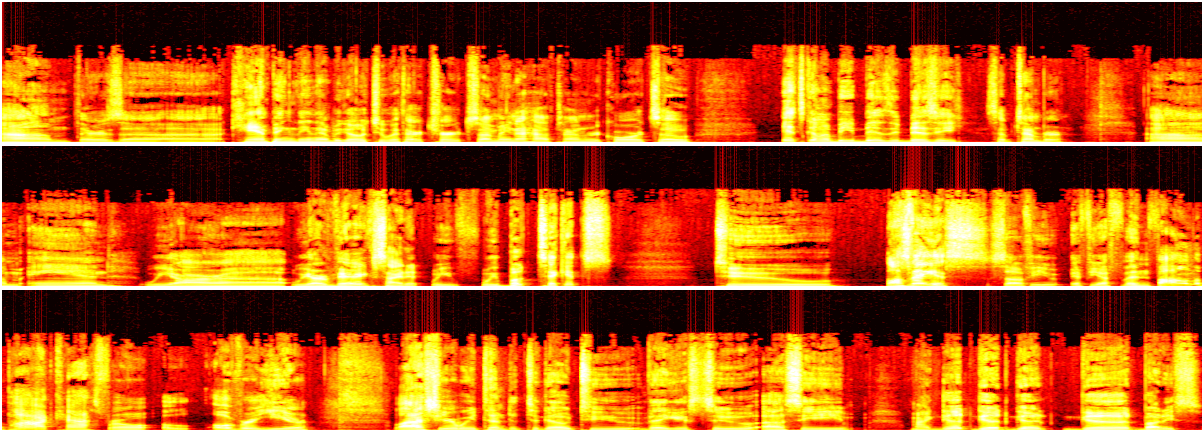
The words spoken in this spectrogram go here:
Um, there's a, a, camping thing that we go to with our church, so I may not have time to record. So it's gonna be busy, busy September, um, and we are uh, we are very excited. We we booked tickets to Las Vegas. So if you if you have been following the podcast for o- over a year, last year we attempted to go to Vegas to uh, see my good good good good buddies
